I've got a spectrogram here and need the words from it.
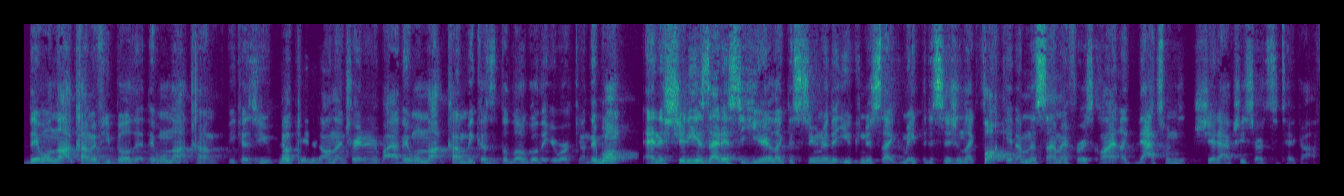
They will not come if you build it. They will not come because you nope. updated online training in your bio. They will not come because of the logo that you're working on. They won't. And as shitty as that is to hear, like the sooner that you can just like make the decision, like fuck it, I'm gonna sign my first client. Like that's when shit actually starts to take off.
